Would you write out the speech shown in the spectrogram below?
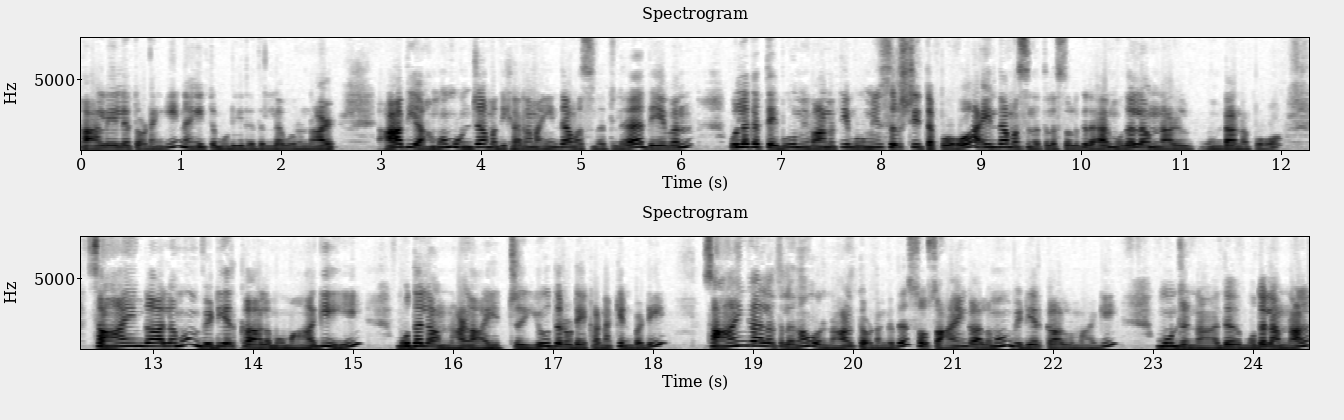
காலையில் தொடங்கி நைட்டு முடிகிறதில்ல ஒரு நாள். ஆதியாகமும் ஒன்றாம் அதிகாரம் ஐந்தாம் வசனத்தில் தேவன் உலகத்தை பூமி வானத்தையும் பூமியும் சிருஷ்டித்தப்போ ஐந்தாம் வசனத்தில் சொல்கிறார் முதலாம் நாள் உண்டானப்போ சாயங்காலமும் விடியற்காலமும் ஆகி முதலாம் நாள் ஆயிற்று. யூதருடைய கணக்கின்படி சாயங்காலத்தில் தான் ஒரு நாள் தொடங்குது. ஸோ சாயங்காலமும் விடியற்காலமும் ஆகி மூன்று நாள் இது முதலாம் நாள்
